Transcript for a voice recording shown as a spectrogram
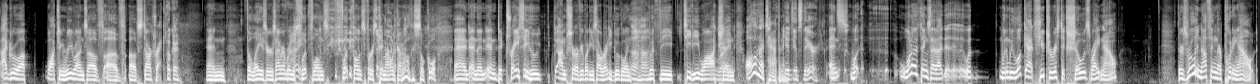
I grew up watching reruns of of, of Star Trek Okay. and the lasers. I remember when the flip phones flip phones first came out. We thought, oh, this is so cool. And and then and Dick Tracy, who I'm sure everybody's already googling with the TV watch Uh-huh. Right. and all of that's happening. It, it's there. and It's- what one of the things that I uh, when we look at futuristic shows right now, there's really nothing they're putting out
